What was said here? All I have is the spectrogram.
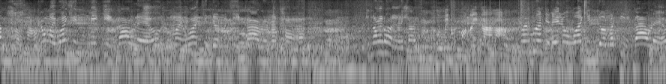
บรู้ไหมว่าคินมีกี่ก้าวแล้วรู้ไหมว่าคินเดินมากี่ก้าวแล้วนะคะ ไม่ต้องถอดนาฬิกาล่ะ เพื่อนๆจะได้รู้ว่าคินเดินมากี่ก้าวแล้ว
